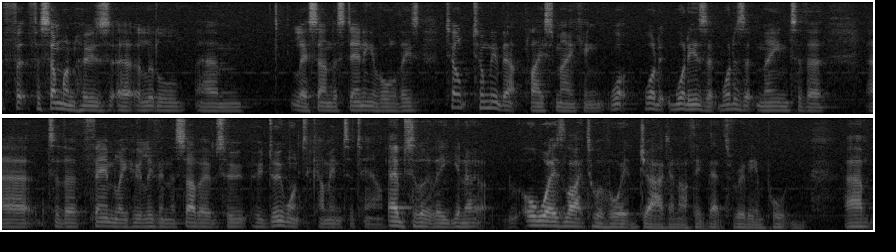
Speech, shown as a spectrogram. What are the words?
for, for someone who's a, a little um, less understanding of all of these, tell, tell me about placemaking. What, what, what is it? What does it mean to the, uh, to the family who live in the suburbs who, who do want to come into town? Absolutely. You know, always like to avoid jargon. I think that's really important. Um,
